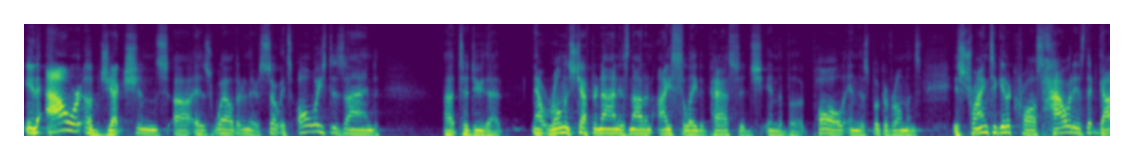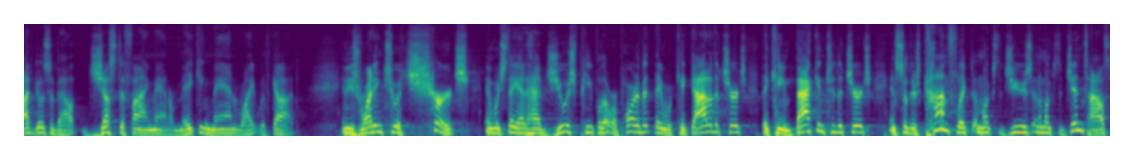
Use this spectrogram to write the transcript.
in our objections uh, as well that are in there. So, it's always designed uh, to do that. Now, Romans chapter 9 is not an isolated passage in the book. Paul, in this book of Romans, is trying to get across how it is that God goes about justifying man or making man right with God. And he's writing to a church in which they had had Jewish people that were part of it. They were kicked out of the church. They came back into the church. And so there's conflict amongst the Jews and amongst the Gentiles.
